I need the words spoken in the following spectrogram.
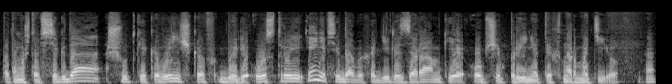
потому что всегда шутки КВНщиков были острые, и они всегда выходили за рамки общепринятых нормативов. Да.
